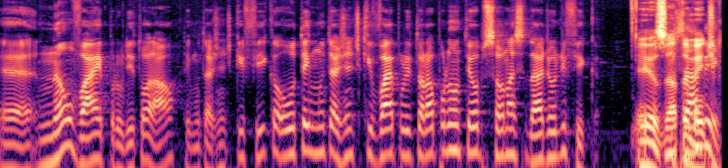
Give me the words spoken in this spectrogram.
é, não vai para o litoral, tem muita gente que fica, ou tem muita gente que vai para o litoral por não ter opção na cidade onde fica. Exatamente.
